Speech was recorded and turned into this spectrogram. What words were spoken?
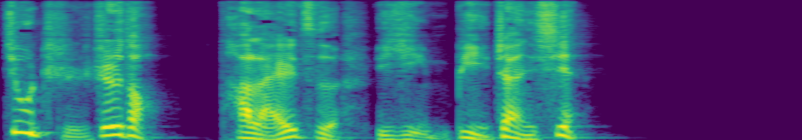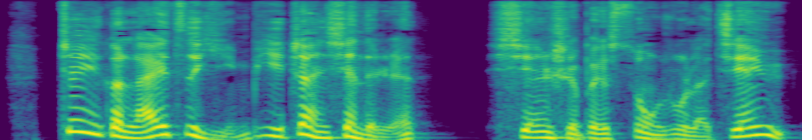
就只知道他来自隐蔽战线。这个来自隐蔽战线的人，先是被送入了监狱，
